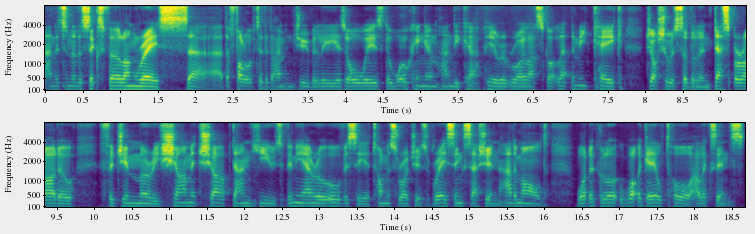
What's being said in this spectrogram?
And it's another six furlong race. Uh, the follow up to the Diamond Jubilee, as always, the Wokingham handicap here at Royal Ascot. Let them eat cake. Joshua Sutherland, Desperado for Jim Murray, Sharmit Sharp, Dan Hughes, Vimiero Overseer, Thomas Rogers, Racing Session, Adam Auld, What a, Glo- what a Gale Tour, Alex Ince.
